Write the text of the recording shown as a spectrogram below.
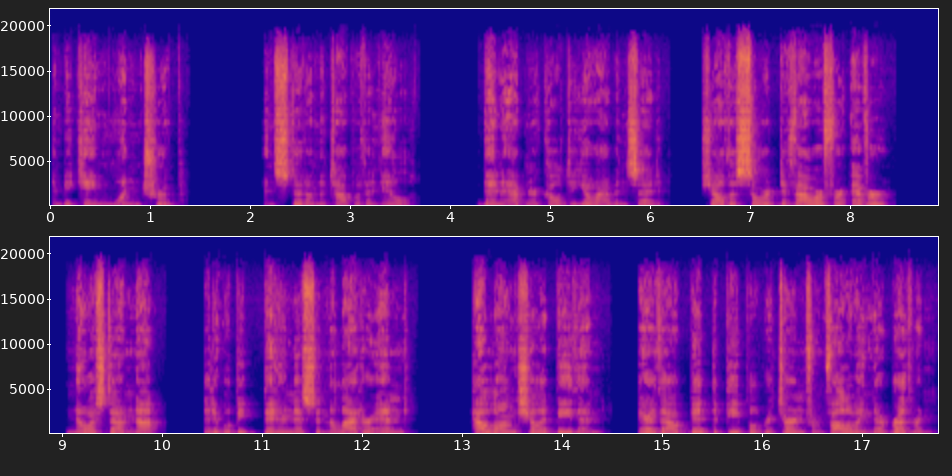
and became one troop, and stood on the top of an hill. Then Abner called to Joab and said, Shall the sword devour for ever? Knowest thou not that it will be bitterness in the latter end? How long shall it be then, ere thou bid the people return from following their brethren?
